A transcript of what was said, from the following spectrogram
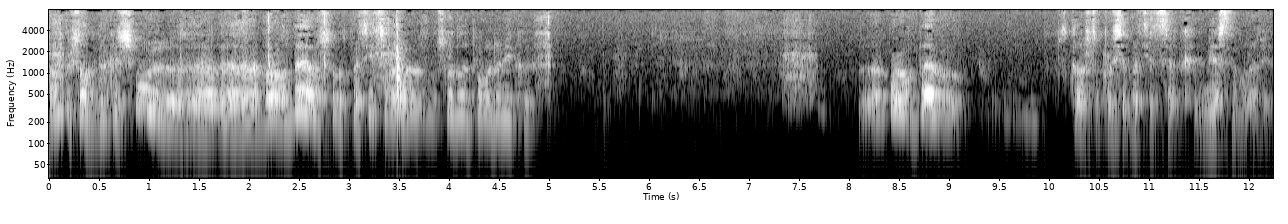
Он пришел к Беркат Шмулю, Бог Бел, чтобы спросить его, что он по поводу Миквы. Бог Бел сказал, что пусть обратится к местному раввину.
